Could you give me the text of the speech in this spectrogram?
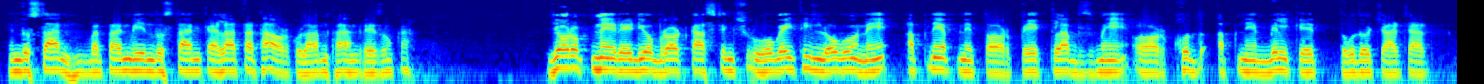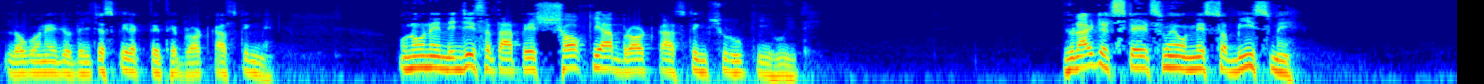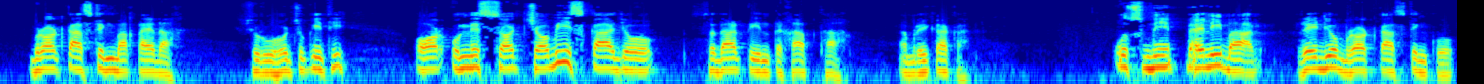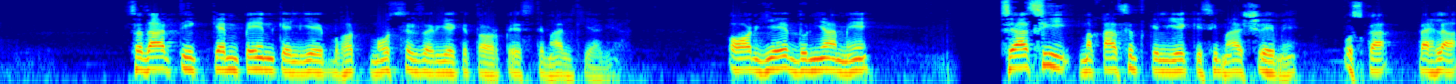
ہندوستان، برطانوی ہندوستان کہلاتا تھا اور غلام تھا انگریزوں کا۔ یورپ میں ریڈیو براڈ کاسٹنگ شروع ہو گئی تھی۔ لوگوں نے اپنے اپنے طور پہ کلبز میں اور خود اپنے مل کے دو دو چار چار لوگوں نے جو دلچسپی رکھتے تھے براڈ کاسٹنگ میں، انہوں نے نجی سطح پہ شوقیہ براڈ کاسٹنگ شروع کی ہوئی تھی۔ یونائٹڈ اسٹیٹس میں انیس سو بیس میں براڈ کاسٹنگ باقاعدہ شروع ہو چکی تھی اور انیس سو چوبیس کا جو صدارتی انتخاب تھا امریکہ کا، اس میں پہلی بار ریڈیو براڈ کاسٹنگ کو صدارتی کیمپین کے لیے بہت مؤثر ذریعے کے طور پہ استعمال کیا گیا۔ اور یہ دنیا میں سیاسی مقاصد کے لیے کسی معاشرے میں اس کا پہلا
